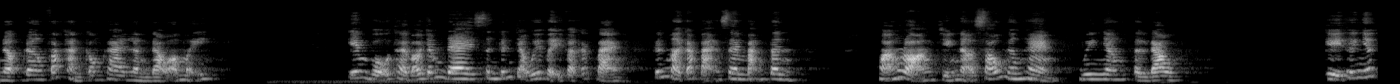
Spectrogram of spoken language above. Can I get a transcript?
nộp đơn phát hành công khai lần đầu ở Mỹ. Kim Vũ Thời báo chấm đề xin kính chào quý vị và các bạn. Kính mời các bạn xem bản tin Hoảng loạn chuyện nợ xấu ngân hàng, nguyên nhân từ đâu? Kỳ thứ nhất,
